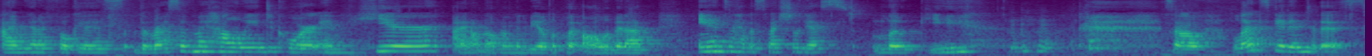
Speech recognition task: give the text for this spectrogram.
I'm gonna focus the rest of my Halloween decor in here. I don't know if I'm gonna be able to put all of it up and to have a special guest, Loki. so let's get into this.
